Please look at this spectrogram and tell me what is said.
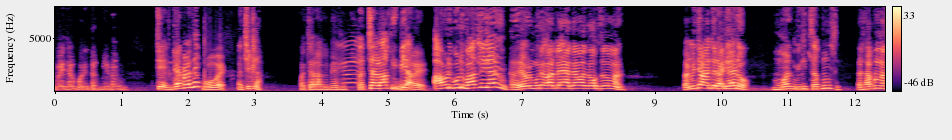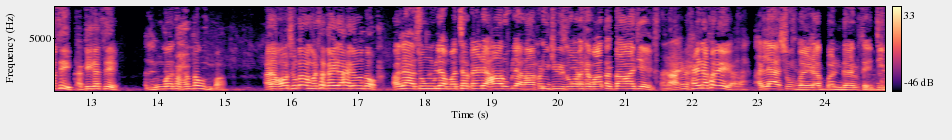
પૈસા ઉપર તકની હટાવી છે નીકળે છે? હોય. કેટલા પચાસ લાખ રૂપિયા છે. પચાસ લાખ રૂપિયા. આવડી મોટી વાત લઈને આવ્યું? અરે એવડી મોટી વાત લઈને આવ્યા કહું છું તમને. તમે જ્યાં અંદર આવી જાઓ મન વિકિત સપનું છે. સપનું નથી. હકીકત છે. હું છું પા અને હો શું કરો? મચ્છર કઈ રહ્યા એમ તો. અલ્યા શું ઉલ્યા મચ્છર કઈડે હાર ઉલ્યા લાકડી જેવી જોણ કે વાત જ દાજે લાકડી ખાઈ ના. ખરી અલ્યા શું બૈડા બંધાયું છે જી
